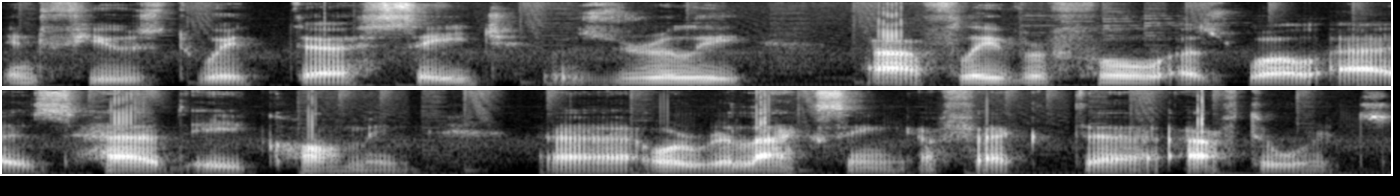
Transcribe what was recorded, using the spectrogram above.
infused with uh, sage. It was really flavorful as well as had a calming or relaxing effect afterwards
